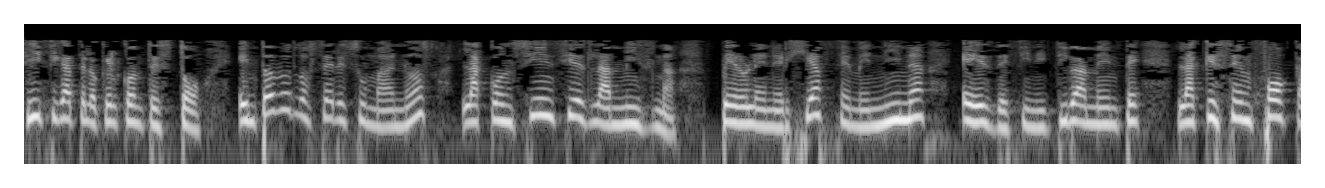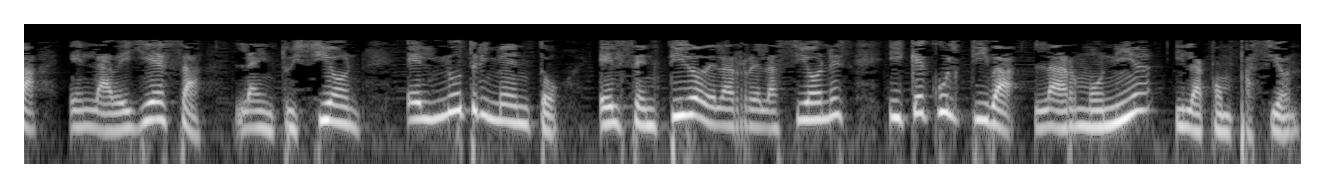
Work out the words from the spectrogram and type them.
Sí, fíjate lo que él contestó. En todos los seres humanos la conciencia es la misma, pero la energía femenina es definitivamente la que se enfoca en la belleza, la intuición, el nutrimento, el sentido de las relaciones y que cultiva la armonía y la compasión.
